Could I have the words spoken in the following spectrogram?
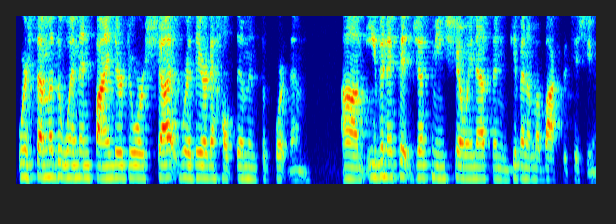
where some of the women find their doors shut. We're there to help them and support them, um, even if it just means showing up and giving them a box of tissue.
